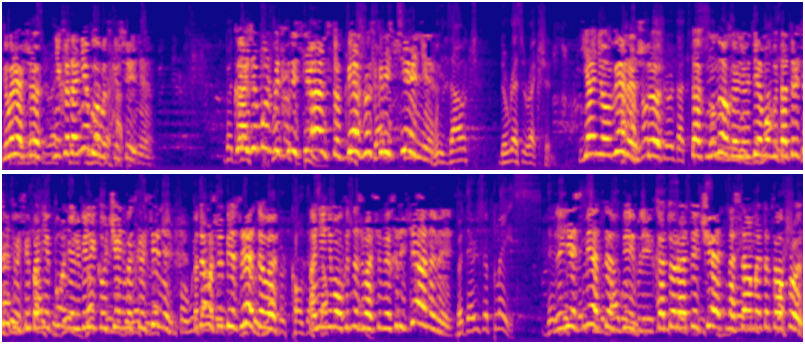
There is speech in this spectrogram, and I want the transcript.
говорят, что никогда не было воскресения. Как же может быть христианство без воскресения? Я не уверен, что так много людей могут отрицать, если бы они поняли великое учение воскресения, потому что без этого они не могут назвать себя христианами. Но есть место в Библии, которое отвечает на сам этот вопрос.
